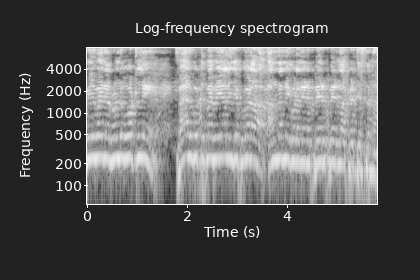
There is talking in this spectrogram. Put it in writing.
విలువైన రెండు ఓట్లని ఫ్యాన్ గుర్తుపై వేయాలని చెప్పి కూడా అందరినీ కూడా నేను పేరు పేరున అభ్యర్థిస్తున్నా.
